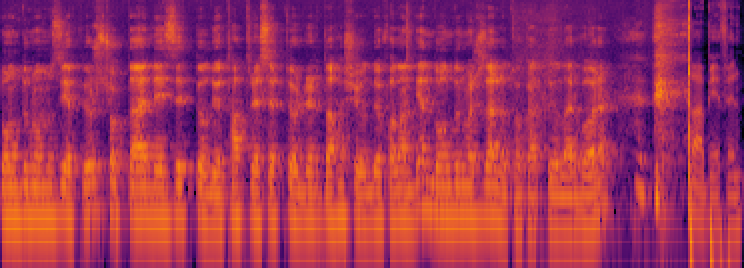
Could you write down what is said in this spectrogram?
dondurmamızı yapıyoruz. Çok daha lezzetli oluyor. Tat reseptörleri daha şey oluyor falan diyen dondurmacılarla tokatlıyorlar bu ara. Tabii efendim.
